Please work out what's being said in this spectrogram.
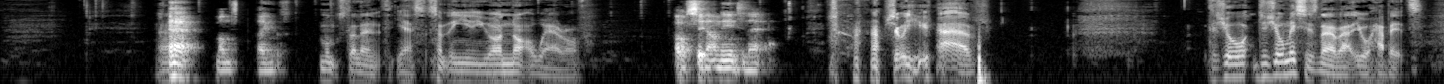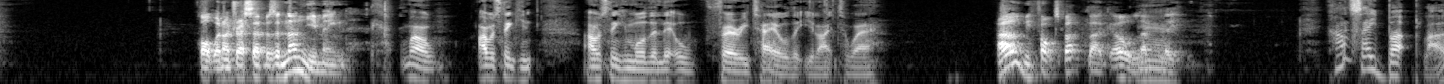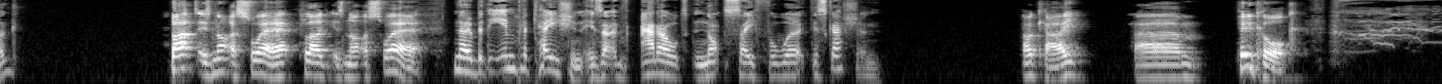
Uh, Months length. monster length, yes, something you, you are not aware of. I've seen it on the internet. I'm sure you have. Does your does your missus know about your habits? What when I dress up as a nun? You mean? Well, I was thinking, I was thinking more the little furry tail that you like to wear. Oh, me fox butt plug. Oh, lovely. Can't say butt plug. Butt is not a swear. Plug is not a swear. No, but the implication is an adult, not safe for work discussion. Okay. Um, poo cork.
